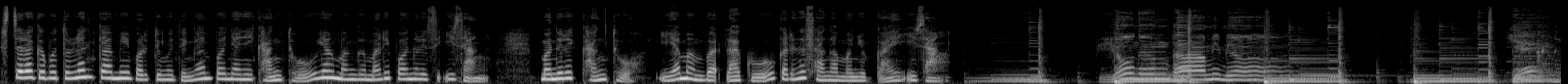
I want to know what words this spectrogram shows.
스자라 그부툴란 까미 버르뚜무 등한 뻔냐니 강토 양망그마리 버누리스 이상. 머누리 강토 이야만바 라구 까르나 상하 머뉴까이 이상. 비오는 밤이면 yeah.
